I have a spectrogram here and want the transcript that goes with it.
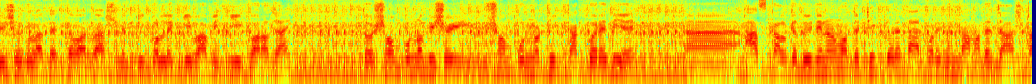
বিষয়গুলো দেখতে পারবে আসলে কি করলে, কীভাবে কি করা যায়। তো সম্পূর্ণ বিষয় সম্পূর্ণ ঠিকঠাক করে দিয়ে আজকালকে দুই দিনের মধ্যে ঠিক করে তারপরে কিন্তু আমাদের জাহাজটা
